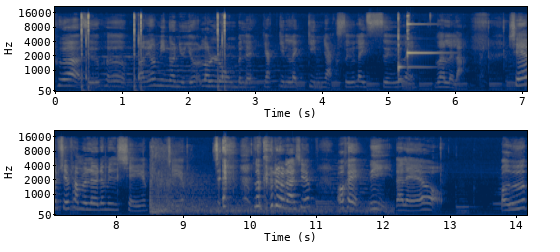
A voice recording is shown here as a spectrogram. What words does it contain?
เพื่อซื้อเพิ่ม ตอนนี้เรามีเงินอยู่เยอะเราลงไปเลย อยากกินอะไรกินอยากซื้ออะไรซื้อเลยเลิศเลยล่ะ เชฟเชฟทำเร็วๆได้ไหมเชฟเชฟเชฟ แล้วก็ดูนะเชฟโอเค นี่ได้แล้วปึ๊บ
